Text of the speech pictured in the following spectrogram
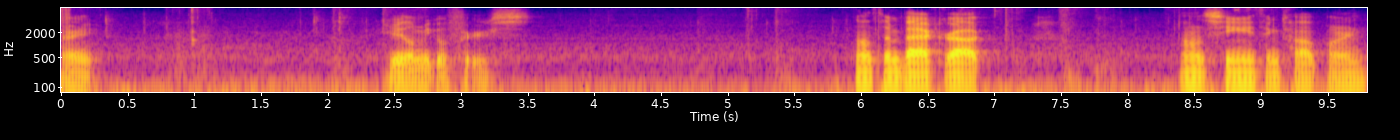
Alright. Here, let me go first. Nothing back rock. I don't see anything top barn.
